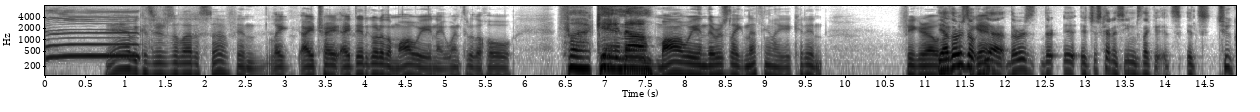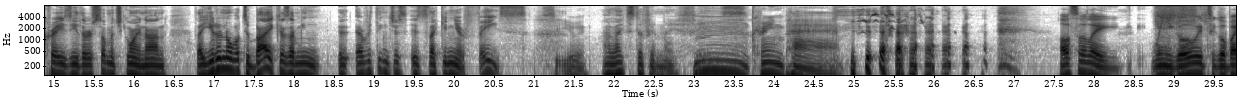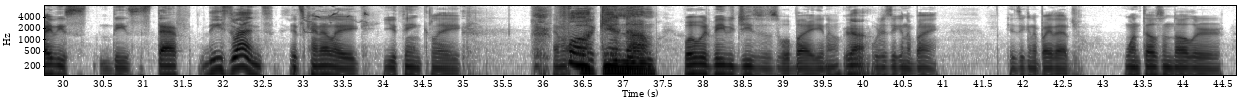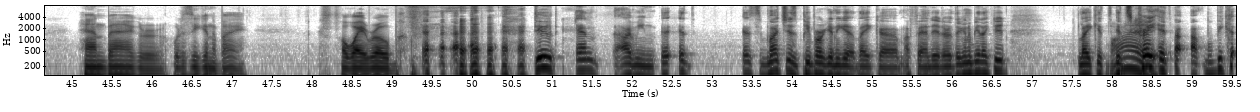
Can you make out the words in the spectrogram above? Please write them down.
Yeah, because there's a lot of stuff and like I tried I did go to the mall way and I went through the whole fucking um, mall way and there was like nothing like I couldn't figure out yeah, like, there's a get. yeah, there's there. It, it just kind of seems like it's it's too crazy. There's so much going on that you don't know what to buy because I mean it, everything just it's like in your face. See you. I like stuff in my face. Mm, cream pie. also, like when you go to go buy these these stuff, These ones, it's kind of like you think like, Fucking, um, what would baby Jesus will buy? You know? Yeah. What is he gonna buy? Is he gonna buy that one thousand dollar handbag or what is he gonna buy? A white robe. dude. And I mean it. it as much as people are gonna get like um, offended, or they're gonna be like, dude, like it's it's crazy. It, uh, uh, because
